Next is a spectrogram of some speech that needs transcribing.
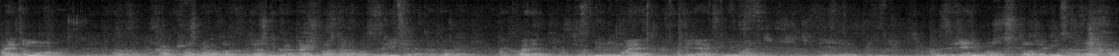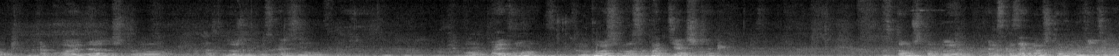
Поэтому, как важна работа художника, так же важна работа зрителя, который приходит, воспринимает, уделяет внимание. И произведение может что-то ему сказать такое даже, что от художника ускользнуло. Вот, поэтому мы просим вас о поддержке в том, чтобы рассказать нам, что вы увидели.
